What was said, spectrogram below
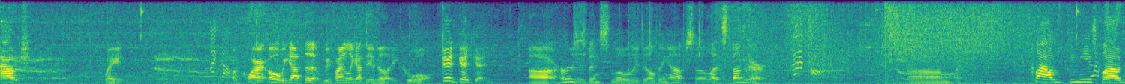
Ouch. Wait. I got it. Acquire. Oh, we got the. We finally got the ability. Cool. Good, good, good. Uh, hers has been slowly building up, so let's thunder. Um. Cloud. You can use Cloud.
